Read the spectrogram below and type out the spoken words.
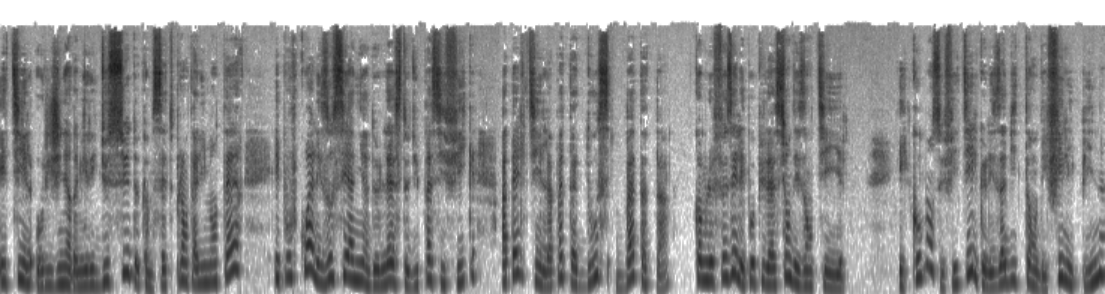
Est-il originaire d'Amérique du Sud comme cette plante alimentaire? Et pourquoi les océaniens de l'Est du Pacifique appellent-ils la patate douce batata comme le faisaient les populations des Antilles? Et comment se fait-il que les habitants des Philippines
